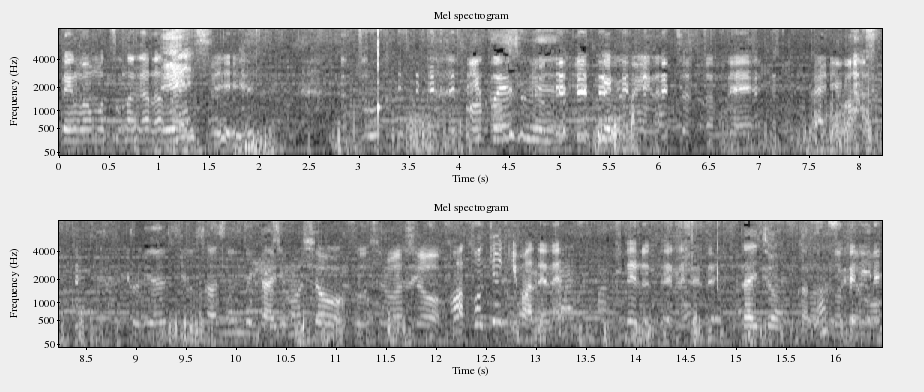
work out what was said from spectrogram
電話も繋がらないし 行方不明。行方不明になっちゃったんで帰ります。とりあえず3人で帰りましょう。そうしましょう。まあ東京駅までね来てるんでね。大丈夫かな？それにね。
